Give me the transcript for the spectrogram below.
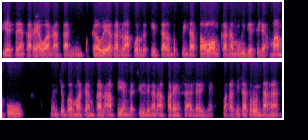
Biasanya karyawan akan, pegawai akan lapor ke kita untuk minta tolong, karena mungkin dia tidak mampu mencoba memadamkan api yang kecil dengan apa yang seadanya. Maka kita turun tangan.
